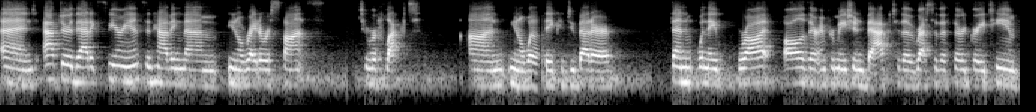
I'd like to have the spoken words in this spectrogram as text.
And after that experience and having them you know write a response to reflect on you know what they could do better then when they brought all of their information back to the rest of the third grade team,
